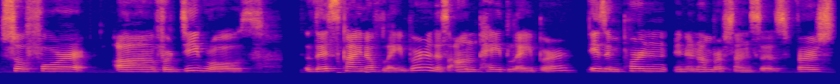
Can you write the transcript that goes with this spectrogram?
So for uh, for degrowth, this kind of labor, this unpaid labor, is important in a number of senses. First,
